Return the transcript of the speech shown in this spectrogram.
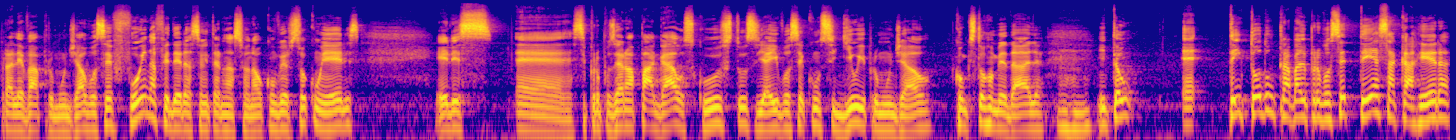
para levar para o Mundial. Você foi na Federação Internacional, conversou com eles, eles é, se propuseram a pagar os custos e aí você conseguiu ir para o Mundial, conquistou uma medalha. Uhum. Então, é, tem todo um trabalho para você ter essa carreira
